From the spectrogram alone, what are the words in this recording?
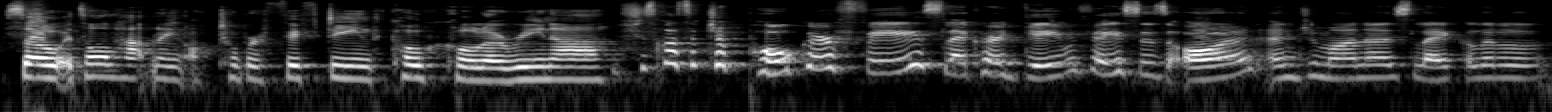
So it's all happening October fifteenth, Coca-Cola Arena. She's got such a poker face, like her game face is on, and Jumana is like a little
